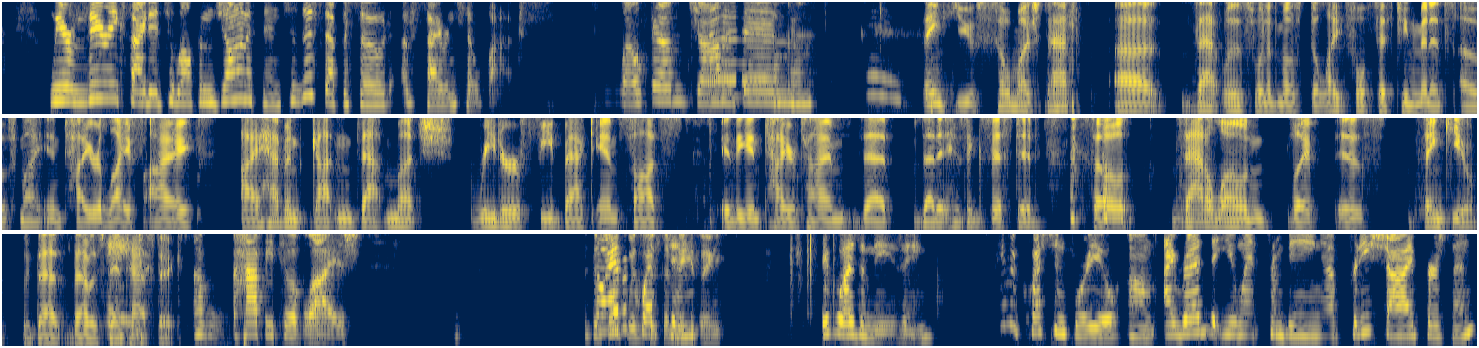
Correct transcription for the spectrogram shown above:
We are very excited to welcome Jonathan to this episode of Siren Soapbox. Welcome, Jonathan. Welcome. Thank you so much. That uh, that was one of the most delightful 15 minutes of my entire life. I I haven't gotten that much reader feedback and thoughts in the entire time that that it has existed. So that alone like is thank you. Like that that was fantastic. I'm happy to oblige. The so book was question. just amazing. It was amazing. I have a question for you. Um, I read that you went from being a pretty shy person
